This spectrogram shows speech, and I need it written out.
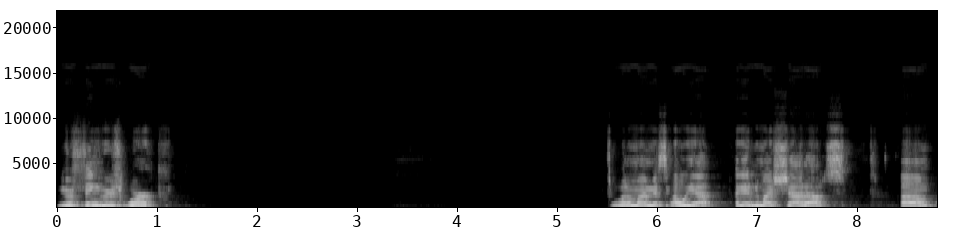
Your fingers work. What am I missing? Oh, yeah, I got to do my shout outs. Um,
